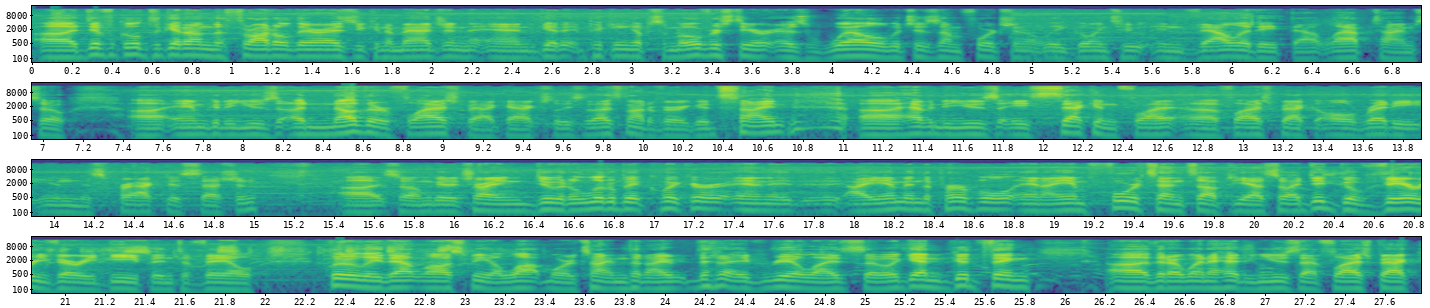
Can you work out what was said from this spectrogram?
uh, difficult to get on the throttle there as you can imagine, and get it picking up some oversteer as well, which is unfortunately going to invalidate that lap time. So uh, I am going to use another flashback actually, so that's not a very good sign. Uh, having to use a second uh, flashback already in this practice session. Uh, so I'm going to try and do it a little bit quicker, and it, I am in the purple, and I am four tenths up. Yeah, so I did go very, very deep into Vale. Clearly, that lost me a lot more time than I than I realized. So again, good thing uh, that I went ahead and used that flashback.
